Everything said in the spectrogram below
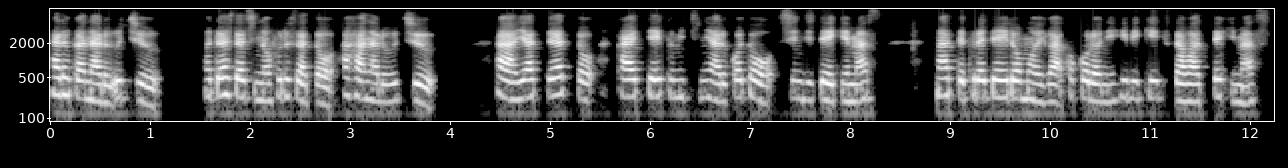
遥かなる宇宙、私たちのふるさと、母なる宇宙、ああ、やっとやっと帰っていく道にあることを信じていけます。待ってくれている思いが心に響き伝わってきます。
